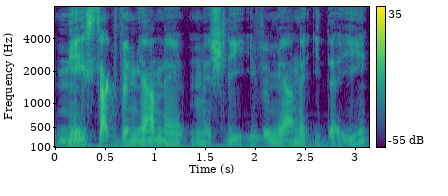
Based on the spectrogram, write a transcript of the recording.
miejscach wymiany myśli i wymiany idei,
